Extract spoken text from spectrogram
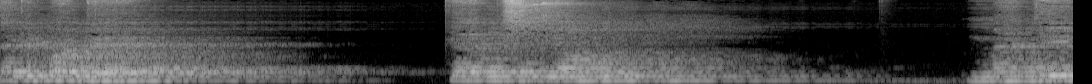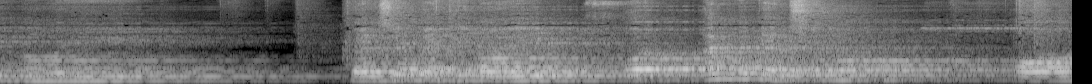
second point है कैल्शियम मेथेनॉइड कैल्शियम मेथेनॉइड और अन्य कैल्शियम और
